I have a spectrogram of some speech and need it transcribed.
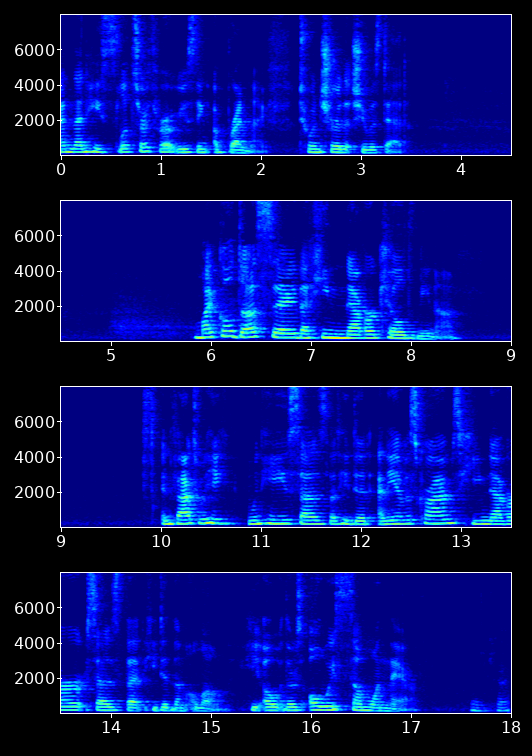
and then he slits her throat using a bread knife to ensure that she was dead. Michael does say that he never killed Nina. In fact, when he when he says that he did any of his crimes, he never says that he did them alone. He oh, there's always someone there. Okay.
